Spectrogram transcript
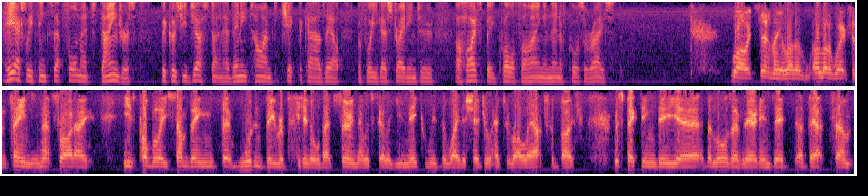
he actually thinks that format's dangerous because you just don't have any time to check the cars out before you go straight into a high speed qualifying and then, of course, a race. Well, it's certainly a lot of a lot of work for the teams, in that Friday is probably something that wouldn't be repeated all that soon. That was fairly unique with the way the schedule had to roll out for both respecting the uh, the laws over there at NZ about um,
